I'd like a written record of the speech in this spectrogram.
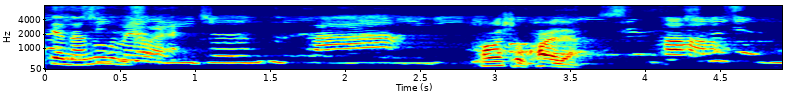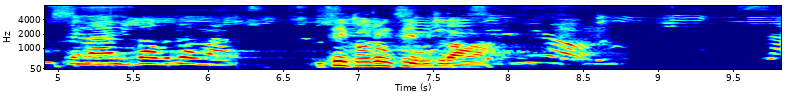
一点难度都没有哎。稍微手快一点。好好。怎么？你抱不动吗？你自己多重自己不知道吗？六。三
